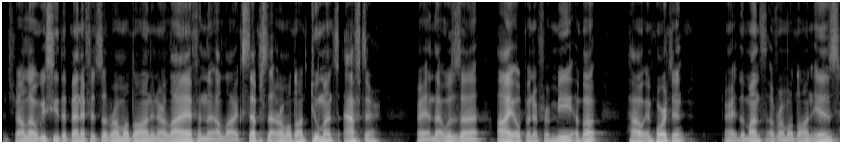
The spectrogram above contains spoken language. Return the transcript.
inshallah, we see the benefits of Ramadan in our life and that Allah accepts that Ramadan two months after. Right? And that was an eye opener for me about how important right, the month of Ramadan is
